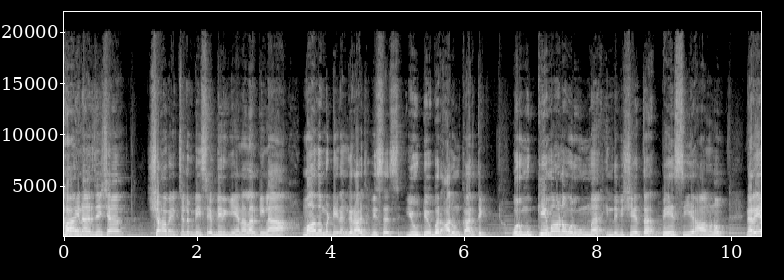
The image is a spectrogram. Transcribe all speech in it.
ஹாய் நார்ஜேஷன் ஷாவை செல்லுக்குட்டீஸ் எப்படி இருக்கீங்க? நல்லா இருக்கீங்களா? Madhampatty Rangaraj wishes YouTuber Arun Karthik. ஒரு முக்கியமான ஒரு உண்மை இந்த விஷயத்த பேசியே ஆகணும். நிறைய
